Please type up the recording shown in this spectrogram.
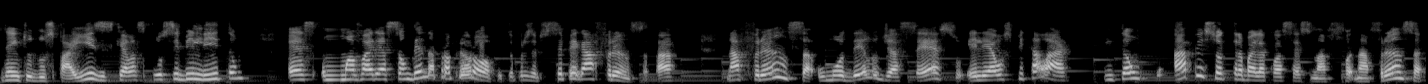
dentro dos países que elas possibilitam uma variação dentro da própria Europa. Então, por exemplo, se você pegar a França, tá? Na França, o modelo de acesso ele é hospitalar. Então, a pessoa que trabalha com acesso na, na França,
